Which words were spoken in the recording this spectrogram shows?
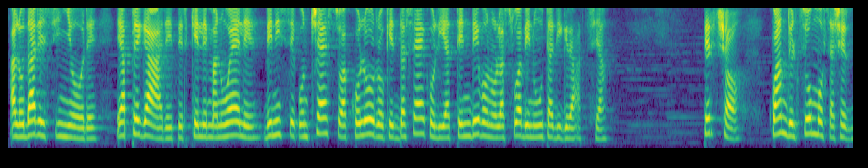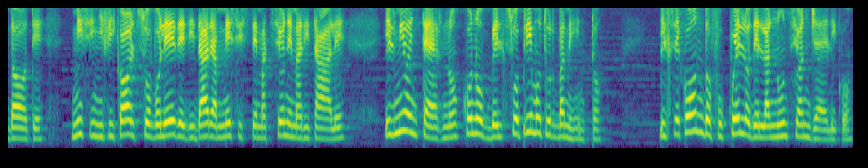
a lodare il Signore e a pregare perché l'Emanuele venisse concesso a coloro che da secoli attendevano la sua venuta di grazia. Perciò, quando il sommo sacerdote mi significò il suo volere di dare a me sistemazione maritale, il mio interno conobbe il suo primo turbamento. Il secondo fu quello dell'annunzio angelico.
